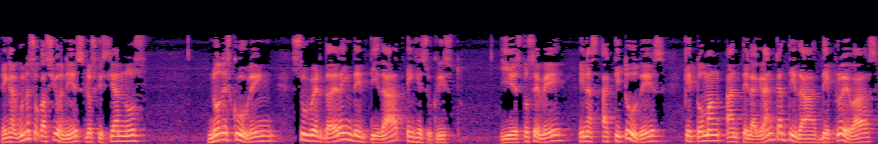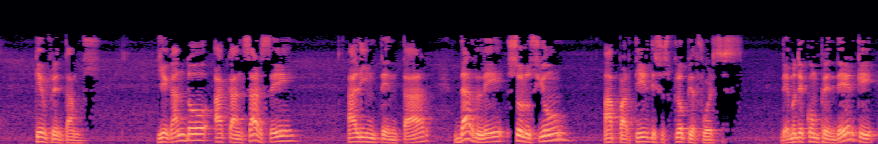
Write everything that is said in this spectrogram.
En algunas ocasiones los cristianos no descubren su verdadera identidad en Jesucristo y esto se ve en las actitudes que toman ante la gran cantidad de pruebas que enfrentamos, llegando a cansarse al intentar darle solución a partir de sus propias fuerzas. Debemos de comprender que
